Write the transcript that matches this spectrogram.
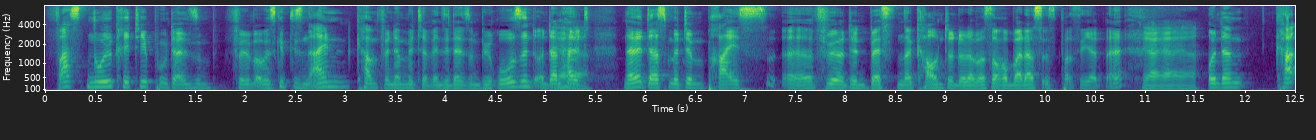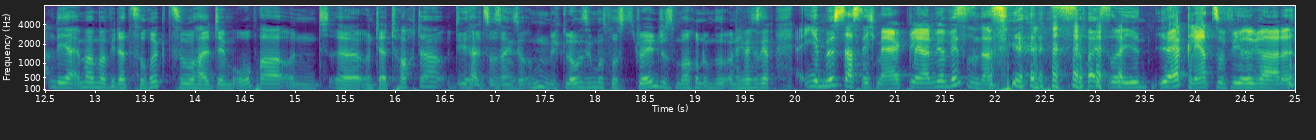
fast null Kritikpunkte an diesem Film, aber es gibt diesen einen Kampf in der Mitte, wenn sie da so im Büro sind und dann Ja, halt, ne, das mit dem Preis äh, für den besten Accountant oder was auch immer das ist passiert, ne? Ja, ja, ja. Und dann karten die ja immer mal wieder zurück zu halt dem Opa und, äh, und der Tochter, die halt so sagen so, hm, ich glaube, sie muss was Stranges machen. Um so. Und ich habe gesagt, ihr müsst das nicht mehr erklären, wir wissen das jetzt. weißt du, ihr, ihr erklärt zu viel gerade.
